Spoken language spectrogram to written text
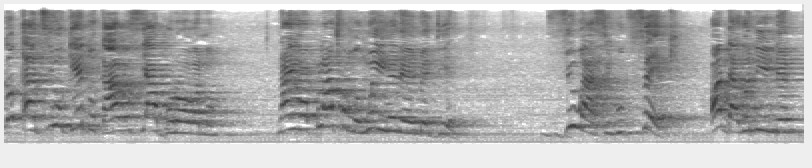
look at you ka ịdụ ka arụsị abụrụ ọnụ. Na your platform o nweghị ihe na-eme die viewers bụ fake. Ọdago niile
